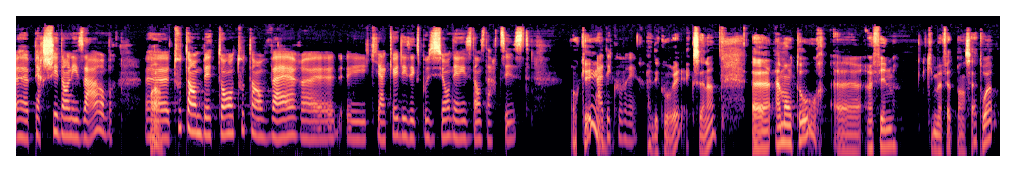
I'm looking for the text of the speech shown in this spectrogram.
euh, perchée dans les arbres. tout en béton, tout en verre, et qui accueille des expositions, des résidences d'artistes. OK. À découvrir. À découvrir, excellent. Euh, à mon tour, euh, un film qui m'a fait penser à toi.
